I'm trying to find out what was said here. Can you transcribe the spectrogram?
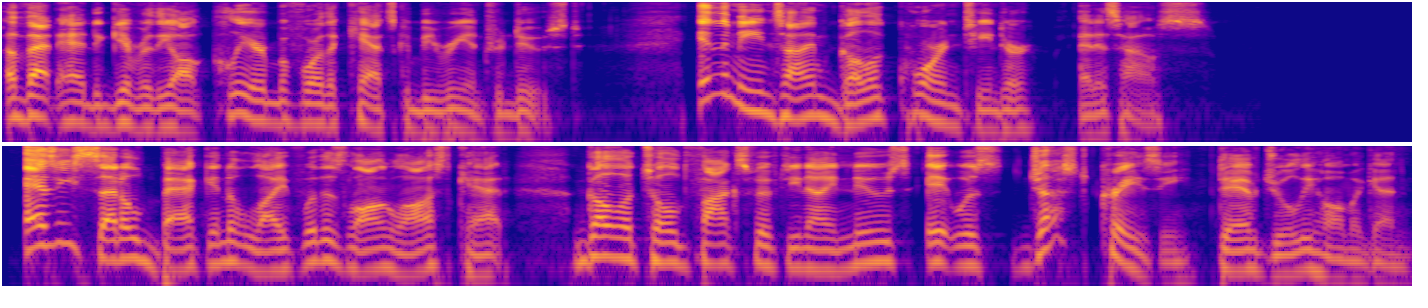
A vet had to give her the all clear before the cats could be reintroduced. In the meantime Gullah quarantined her at his house as he settled back into life with his long-lost cat Gullah told Fox 59 News it was just crazy to have Julie home again.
